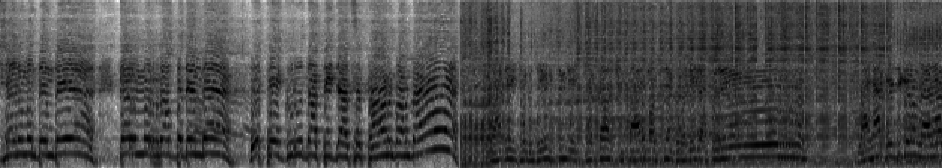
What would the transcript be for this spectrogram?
ਜਨਮ ਦਿੰਦੇ ਆ, ਕਰਮ ਰੱਬ ਦਿੰਦਾ ਉੱਥੇ ਗੁਰੂ ਦਾ ਤੀਜਾ ਸਥਾਨ ਬਣਦਾ ਸਾਡੇ ਜਗਦੇਵ ਸਿੰਘ ਦੇ ਜੱਗਾ ਸ਼ਿਕਾਰ ਮਾਸੀਆਂ ਕਬੱਡੀ ਦਾ ਪਲੇਅਰ ਲਾਇਆ ਖਿੱਚ ਕੇ ਲਾਇਆ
